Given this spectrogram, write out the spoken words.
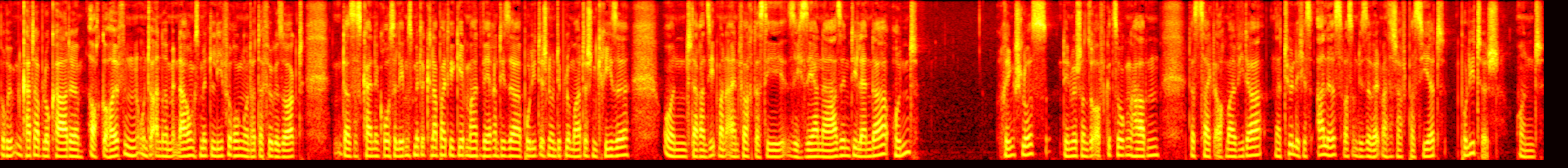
berühmten Katar-Blockade auch geholfen, unter anderem mit Nahrungsmittellieferungen und hat dafür gesorgt, dass es keine große Lebensmittelknappheit gegeben hat während dieser politischen und diplomatischen Krise. Und daran sieht man einfach, dass die sich sehr nah sind, die Länder. Und Ringschluss, den wir schon so oft gezogen haben, das zeigt auch mal wieder, natürlich ist alles, was um diese Weltmeisterschaft passiert, politisch. Und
